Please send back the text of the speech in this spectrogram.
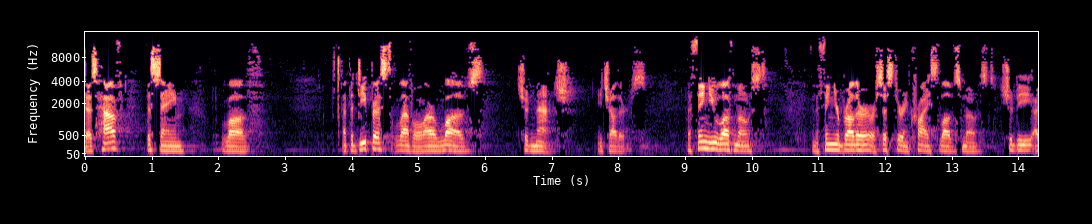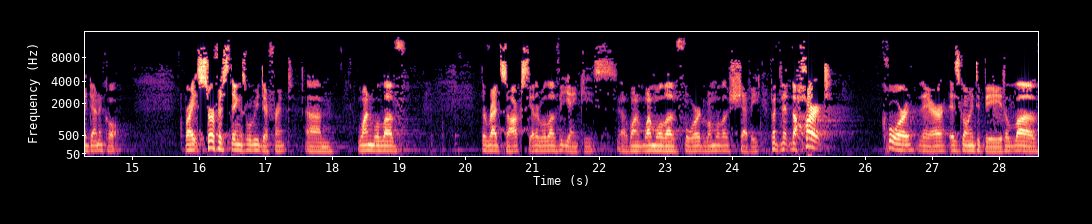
says, have the same love. At the deepest level, our loves should match each other's. The thing you love most and the thing your brother or sister in Christ loves most should be identical right? Surface things will be different. Um, one will love the Red Sox, the other will love the Yankees. Uh, one, one will love Ford, one will love Chevy. But the, the heart core there is going to be the love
